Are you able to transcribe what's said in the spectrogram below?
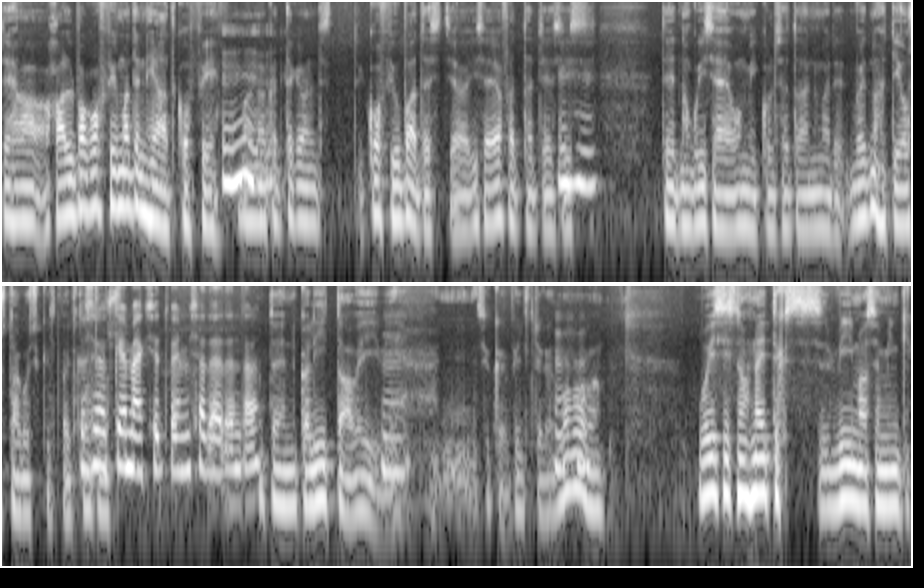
teha halba kohvi, ma teen head kohvi mm. -hmm. ma olen hakanud tegema nendest kohviubadest ja ise jahvatad ja siis mm -hmm. teed nagu ise hommikul seda niimoodi või noh, et ei osta kuskilt, vaid. kas sa jood Chemexit või mis sa teed endale? teen Galita veivi mm, -hmm. sihuke filtriga mm. -hmm. Või siis noh, näiteks viimase mingi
